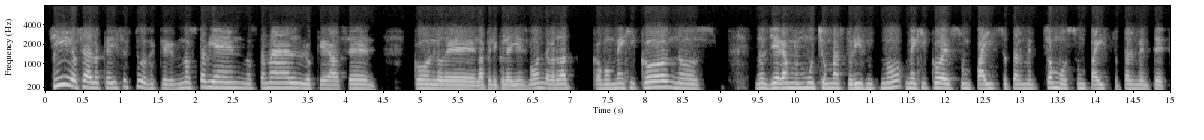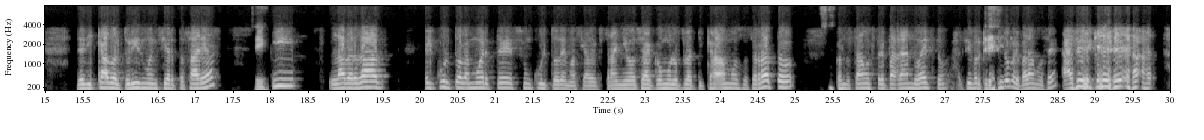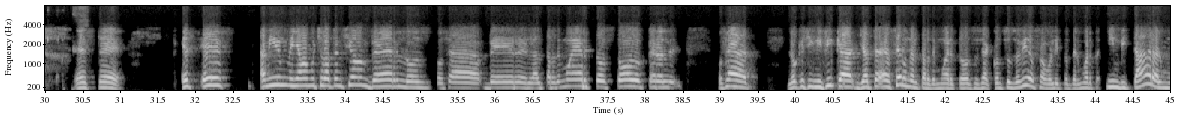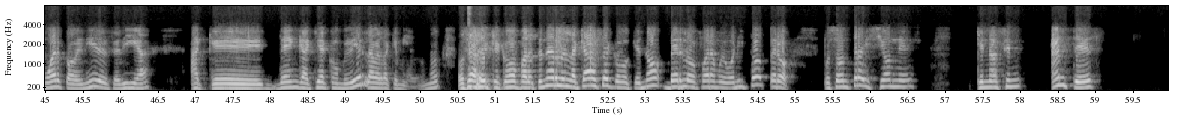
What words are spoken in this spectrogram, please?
Sí, o sea, lo que dices tú, o sea, que no está bien, no está mal lo que hacen con lo de la película de James Bond. La verdad, como México nos, nos llega mucho más turismo. México es un país totalmente, somos un país totalmente dedicado al turismo en ciertas áreas. Sí. Y la verdad, el culto a la muerte es un culto demasiado extraño, o sea, como lo platicábamos hace rato, cuando estábamos preparando esto, así porque sí lo preparamos, ¿eh? Así que, este, es, es, a mí me llama mucho la atención ver los, o sea, ver el altar de muertos, todo, pero, el, o sea, lo que significa ya hacer un altar de muertos, o sea, con sus bebidas favoritos del muerto, invitar al muerto a venir ese día, a que venga aquí a convivir, la verdad que miedo, ¿no? O sea, que como para tenerlo en la casa, como que no, verlo fuera muy bonito, pero pues son tradiciones que nacen antes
